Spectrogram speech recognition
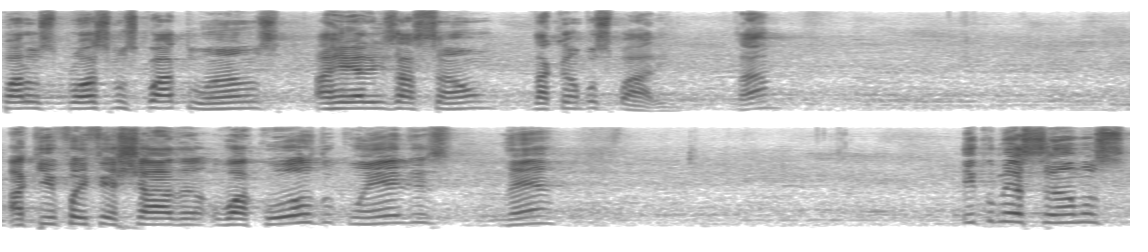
para os próximos quatro anos a realização da Campus Party, tá? Aqui foi fechado o acordo com eles, né? E começamos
